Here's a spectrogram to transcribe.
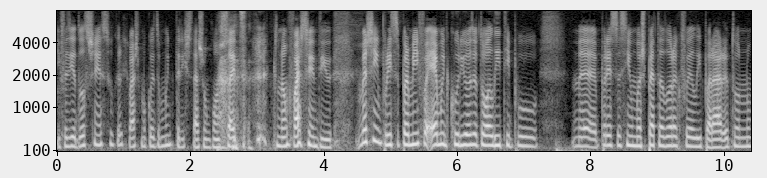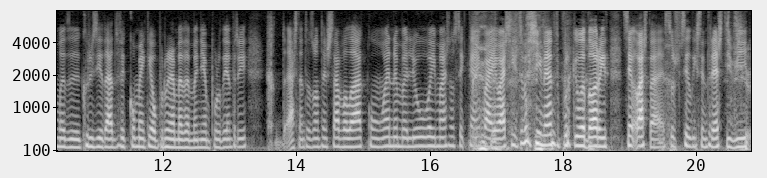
E fazia doces sem açúcar, que eu acho uma coisa muito triste. Acho um conceito que não faz sentido. Mas sim, por isso, para mim, foi, é muito curioso. Eu estou ali, tipo na- pareço assim uma espectadora que foi ali parar. Eu estou numa de curiosidade de ver como é que é o programa da manhã por dentro. E às tantas ontem estava lá com Ana Malhoa e mais não sei quem. Vai, eu acho isso fascinante porque eu adoro. E sempre, lá está, sou especialista em Trash TV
